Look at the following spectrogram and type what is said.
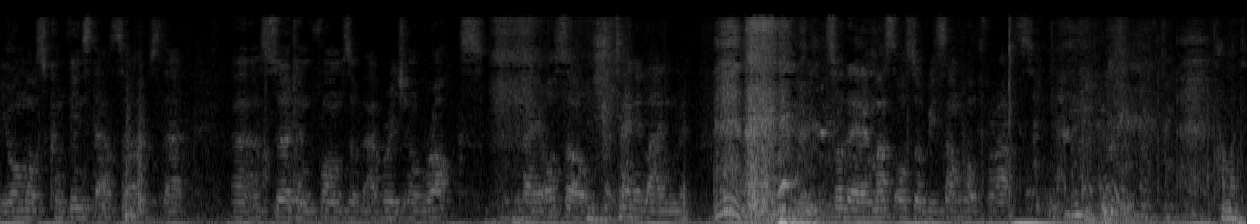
we almost convinced ourselves that uh, certain forms of Aboriginal rocks may also attain enlightenment. so there must also be some hope for us. 타마디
